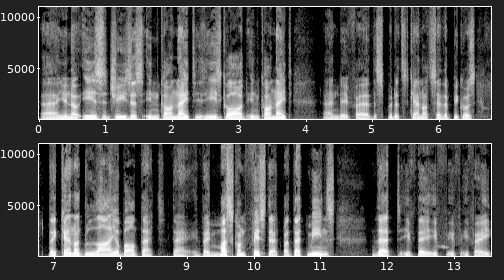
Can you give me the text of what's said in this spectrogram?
uh, you know, is Jesus incarnate? Is God incarnate? And if uh, the spirits cannot say that because they cannot lie about that, they they must confess that. But that means that if they if if if a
